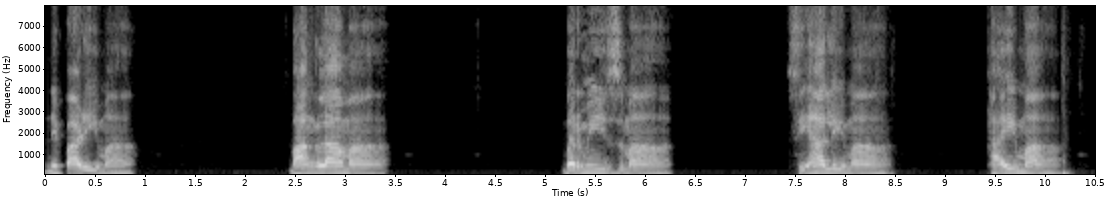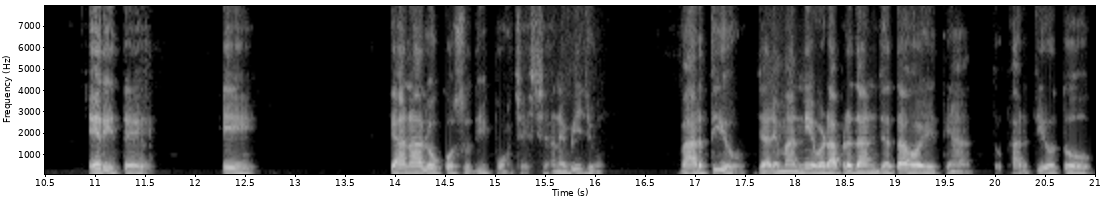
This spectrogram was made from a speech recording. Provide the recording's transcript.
નેપાળીમાં, બાંગ્લામાં બર્મીઝમાં, સિંહાલીમાં, થાઈમાં, એ રીતે એ ત્યાંના લોકો સુધી પહોંચે છે. અને બીજું, ભારતીયો જ્યારે માનનીય વડાપ્રધાન જતા હોય ત્યાં, તો ભારતીયો તો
